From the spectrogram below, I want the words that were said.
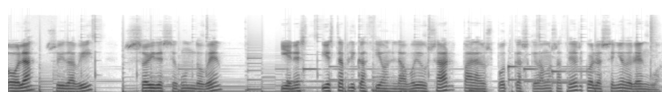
Hola, soy David, soy de segundo B y, en esta aplicación la voy a usar para los podcasts que vamos a hacer con la seño de lengua.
